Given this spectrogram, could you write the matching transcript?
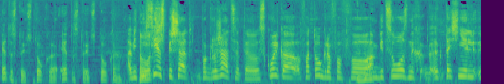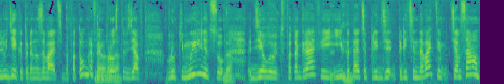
это стоит столько, это стоит столько. А ведь ну не вот... все спешат погружаться это. Сколько фотографов угу. амбициозных, э, точнее, людей, которые называют себя фотографами, да, просто да, взяв в руки мыльницу, да. делают фотографии и пытаются претендовать тем, тем самым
